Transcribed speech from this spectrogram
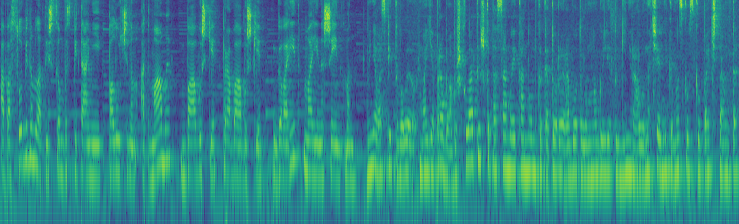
об особенном латышском воспитании, полученном от мамы, бабушки, прабабушки, говорит Марина Шейнкман. Меня воспитывала моя прабабушка латышка, та самая экономка, которая работала много лет у генерала, начальника московского почтамта.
